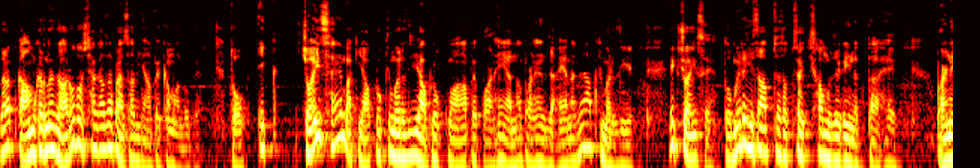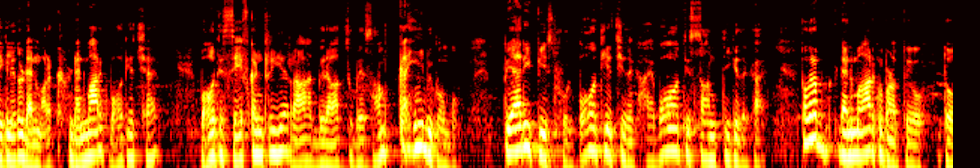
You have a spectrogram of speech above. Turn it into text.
अगर आप काम करने जा रहे हो तो अच्छा खासा पैसा भी यहाँ पर कमा लोगे। तो एक चॉइस है, बाकी आप लोग की मर्ज़ी, आप लोग वहाँ पे पढ़ें या ना पढ़ें, जाएँ या ना जाएँ, आपकी मर्ज़ी है। एक चॉइस है। तो मेरे हिसाब से सबसे अच्छा मुझे कहीं लगता है पढ़ने के लिए तो डेनमार्क डेनमार्क बहुत ही अच्छा है। बहुत ही सेफ़ कंट्री है। रात बिरात, सुबह शाम कहीं भी घूमो। प्यारी पीसफुल बहुत ही अच्छी जगह है। बहुत ही शांति की जगह है। तो अगर आप डेनमार्क में पढ़ते हो तो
